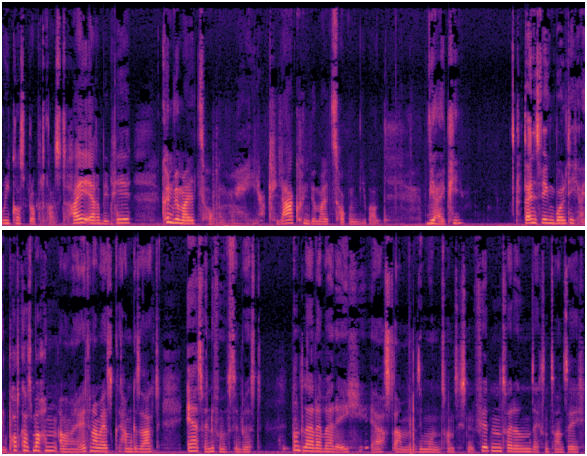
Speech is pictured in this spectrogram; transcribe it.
Rico's Podcast. Hi, RBP. Können wir mal zocken? Ja, klar können wir mal zocken, lieber VIP. Deineswegen wollte ich einen Podcast machen, aber meine Eltern haben gesagt, erst wenn du 15 bist. Und leider werde ich erst am 27.04.2026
